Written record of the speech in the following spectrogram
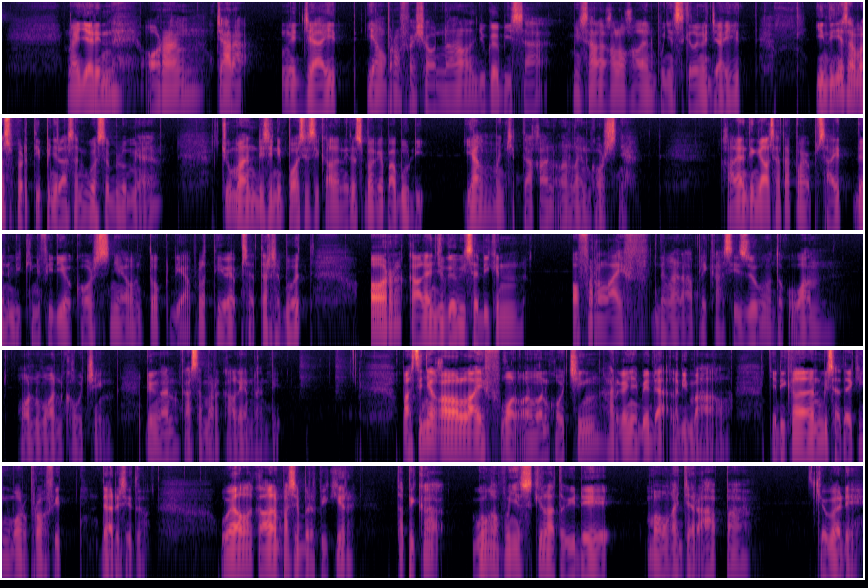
ngajarin orang cara ngejahit yang profesional juga bisa. Misalnya kalau kalian punya skill ngejahit, intinya sama seperti penjelasan gue sebelumnya. Cuman di sini posisi kalian itu sebagai Pak Budi. yang menciptakan online course-nya. Kalian tinggal setup website dan bikin video course-nya untuk diupload di website tersebut. Or kalian juga bisa bikin over live dengan aplikasi Zoom untuk one on one coaching dengan customer kalian nanti. Pastinya kalau live one on one coaching harganya beda, lebih mahal. Jadi kalian bisa taking more profit dari situ. Well, kalian pasti berpikir, tapi kak, gue gak punya skill atau ide mau ngajar apa. Coba deh,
